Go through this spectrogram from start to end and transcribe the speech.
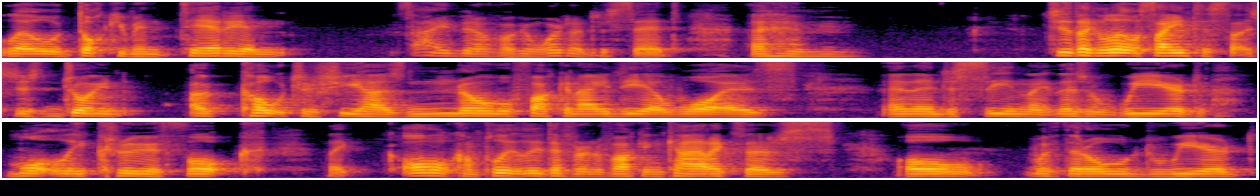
little documentarian. Is that even a fucking word I just said? Um, she's like a little scientist that's just joined a culture she has no fucking idea what is, and then just seeing like this weird motley crew of folk, like all completely different fucking characters, all with their old weird,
